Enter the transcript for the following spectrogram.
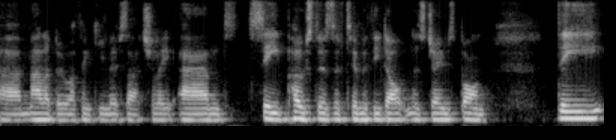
uh, Malibu, I think he lives actually, and see posters of Timothy Dalton as James Bond. The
